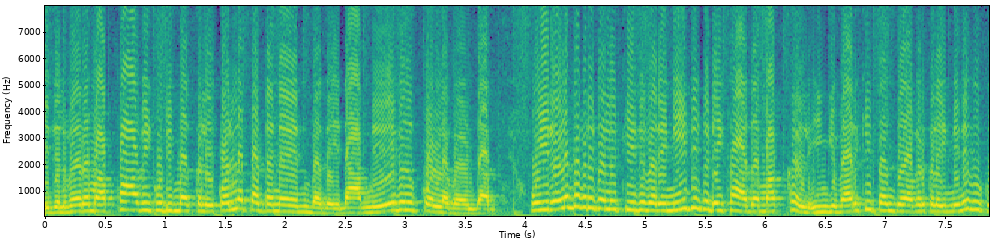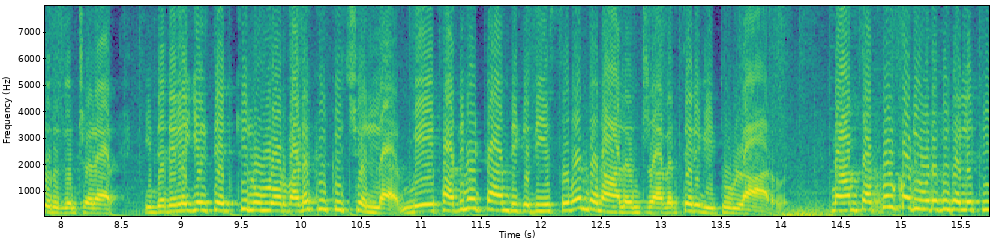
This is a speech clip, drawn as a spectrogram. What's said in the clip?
இதில் வெறும் அப்பாவி குடிமக்களை கொல்லப்பட்டனர் என்பதை நாம் நினைவில் கொள்ள வேண்டும். கொண்டார். உயிரிழந்தவர்களுக்கு இதுவரை நீதி கிடைக்காத மக்கள் இங்கு வருகை தந்து அவர்களை நினைவு கூறுகின்றனர். இந்த நிலையில் தெற்கில் உள்ளோர் வடக்குக்கு செல்ல மே பதினெட்டாம் தேதி சிறந்த நாள் என்று அவர் தெரிவித்துள்ளார். நாம் தொப்புள்கொடி உறவுகளுக்கு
